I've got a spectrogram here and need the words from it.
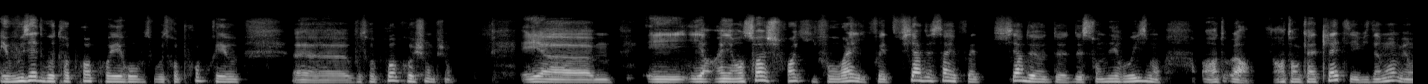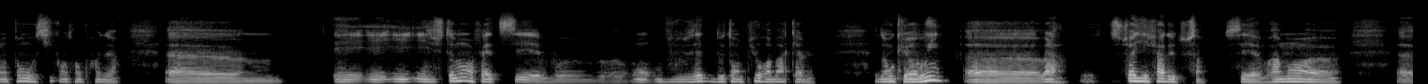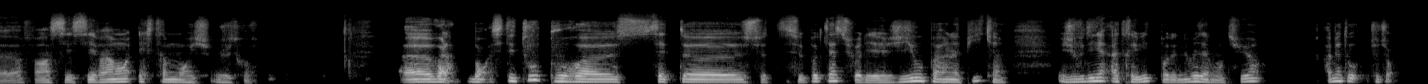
Et vous êtes votre propre héros, votre propre, euh, votre propre champion. Et, euh, et, en soi, je crois qu'il faut, il faut être fier de ça, il faut être fier de, de, son héroïsme, en, alors, en tant qu'athlète, évidemment, mais en tant aussi qu'entrepreneur. Euh, et, et, justement, en fait, c'est, vous, êtes d'autant plus remarquable. Donc oui, voilà, soyez fiers de tout ça. C'est vraiment euh, enfin, c'est vraiment extrêmement riche, je trouve. Euh, voilà, bon, c'était tout pour euh, ce, ce, podcast sur les JO paralympiques. Je vous dis à très vite pour de nouvelles aventures. À bientôt. Ciao, ciao.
